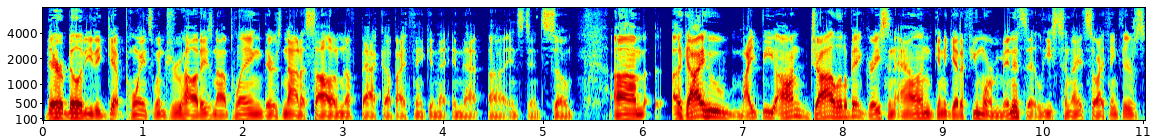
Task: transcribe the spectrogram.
Their ability to get points when Jrue Holiday's not playing. There's not a solid enough backup, I think, in that in that uh, instance. So um, a guy who might be on Ja a little bit, Grayson Allen, going to get a few more minutes at least tonight. So I think there's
